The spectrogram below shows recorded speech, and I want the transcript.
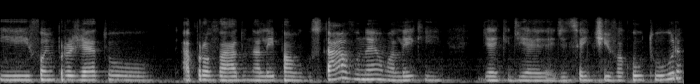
que foi um projeto aprovado na Lei Paulo Gustavo, né? Uma lei que, que de, de incentiva a cultura.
